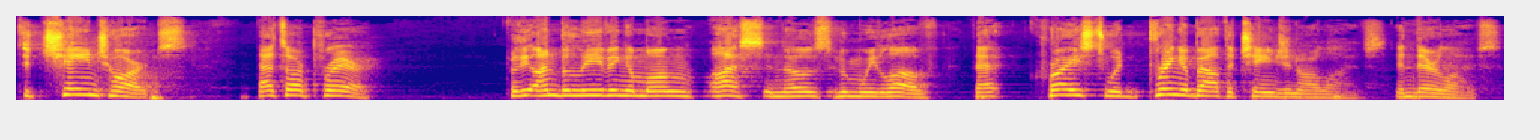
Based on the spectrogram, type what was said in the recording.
to change hearts. That's our prayer for the unbelieving among us and those whom we love, that Christ would bring about the change in our lives, in their lives.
